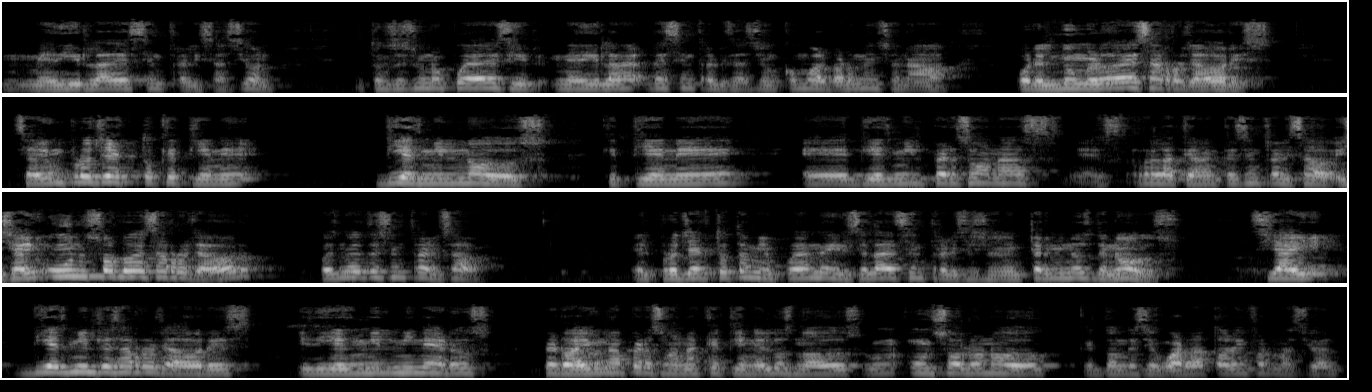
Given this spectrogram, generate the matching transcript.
medir la descentralización. Entonces uno puede decir, medir la descentralización, como Álvaro mencionaba, por el número de desarrolladores. Si hay un proyecto que tiene 10.000 nodos, que tiene eh, 10.000 personas, es relativamente centralizado. Y si hay un solo desarrollador, pues no es descentralizado. El proyecto también puede medirse la descentralización en términos de nodos. Si hay 10.000 desarrolladores y 10.000 mineros, pero hay una persona que tiene los nodos, un, solo nodo, que es donde se guarda toda la información,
